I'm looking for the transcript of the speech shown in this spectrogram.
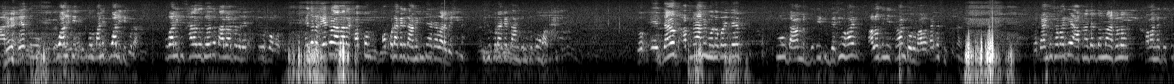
আর যেহেতু quality company quality product quality ছাড়া যদি হতো তাহলে হয়তো রেট কিছু কম হতো। এই জন্য রেটও আবার সব কম, সব প্রোডাক্টের দামই কিন্তু একেবারে বেশি না। কিছু প্রোডাক্টের দাম কিন্তু কম আছে। তো যাই হোক, আপনারা আমি মনে করি যে একটু দাম যদি একটু বেশিও হয়, ভালো জিনিস খান গরু ভালো থাকবে, সুস্থ থাকবে। তো থ্যাংক ইউ সবাইকে। আপনাদের জন্য আসলে সামান্য কিছু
